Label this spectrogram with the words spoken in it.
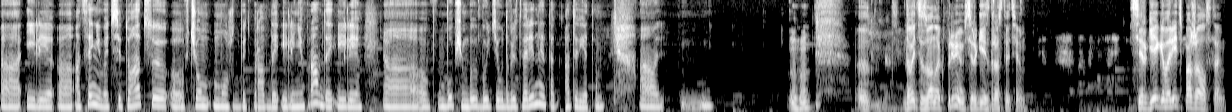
а, или оценивать ситуацию, в чем может быть правда или неправда, или, в общем, вы будете удовлетворены ответом. Угу. Давайте звонок примем. Сергей, здравствуйте. Сергей, говорите, пожалуйста.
